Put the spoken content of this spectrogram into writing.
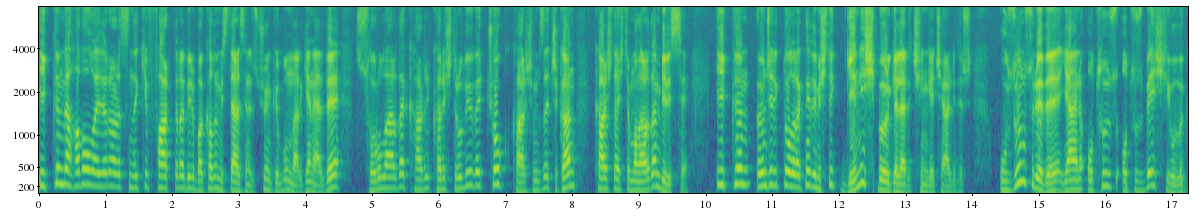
İklim ve hava olayları arasındaki farklara bir bakalım isterseniz. Çünkü bunlar genelde sorularda kar- karıştırılıyor ve çok karşımıza çıkan karşılaştırmalardan birisi. İklim öncelikli olarak ne demiştik? Geniş bölgeler için geçerlidir. Uzun sürede yani 30-35 yıllık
